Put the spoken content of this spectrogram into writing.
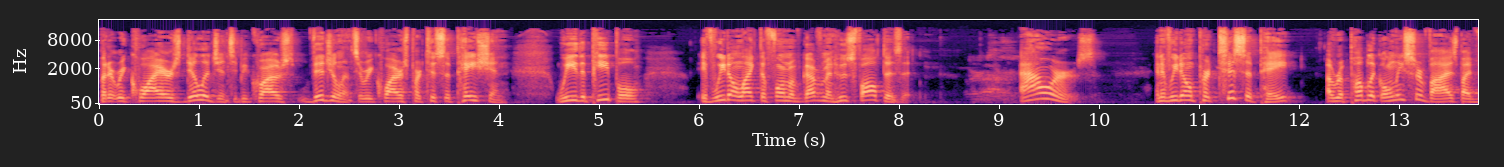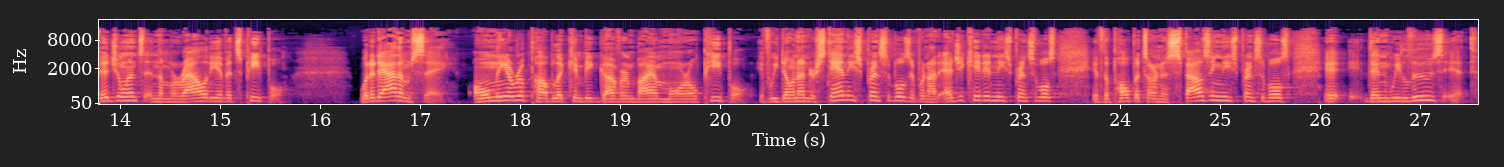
But it requires diligence. It requires vigilance. It requires participation. We, the people, if we don't like the form of government, whose fault is it? ours. And if we don't participate, a republic only survives by vigilance and the morality of its people. What did Adam say? Only a republic can be governed by a moral people. If we don't understand these principles, if we're not educated in these principles, if the pulpits aren't espousing these principles, it, it, then we lose it.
